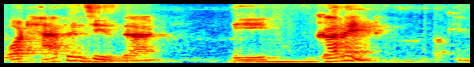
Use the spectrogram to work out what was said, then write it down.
what happens is that the current, okay,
